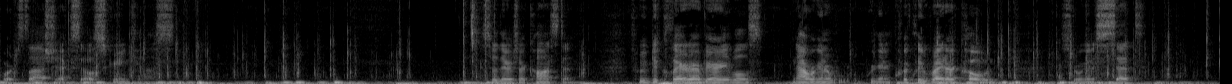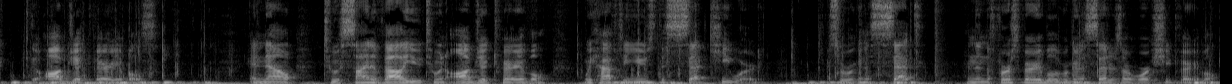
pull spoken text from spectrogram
forward slash Excel screencast. So there's our constant. So we've declared our variables. Now we're going to we're going to quickly write our code. So we're going to set the object variables. And now to assign a value to an object variable, we have to use the set keyword. So we're going to set, and then the first variable we're going to set is our worksheet variable.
